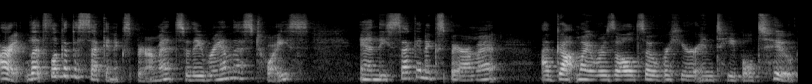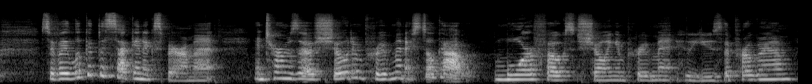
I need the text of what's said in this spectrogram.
All right, let's look at the second experiment. So they ran this twice, and the second experiment, I've got my results over here in table two. So if I look at the second experiment, in terms of showed improvement, I still got more folks showing improvement who use the program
